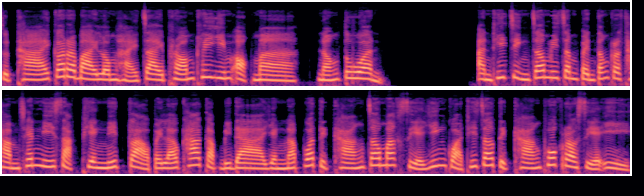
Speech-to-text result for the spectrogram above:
สุดท้ายก็ระบายลมหายใจพร้อมคลี่ยิ้มออกมา น้องต้วน อันที่จริงเจ้ามิจำเป็นต้องกระทำเช่นนี้สักเพียงนิดกล่าวไปแล้วข้ากับบิดายังนับว่าติดค้างเจ้ามากเสียยิ่งกว่าที่เจ้าติดค้างพวกเราเสียอีก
